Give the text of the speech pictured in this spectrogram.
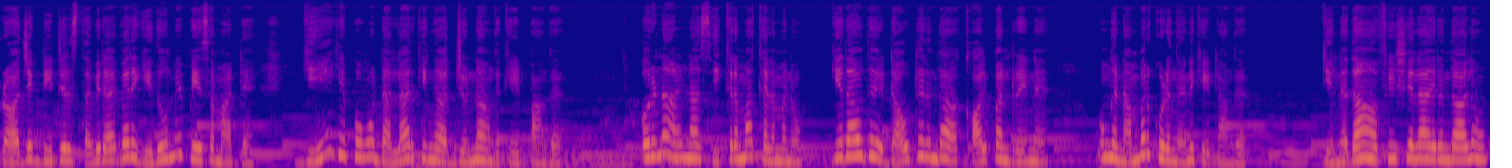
ப்ராஜெக்ட் டீட்டெயில்ஸ் தவிர வேறு எதுவுமே பேச மாட்டேன். ஏன் எப்போவும் டல்லாக இருக்கீங்க அர்ஜுன்னு அவங்க கேட்பாங்க. ஒரு நாள் நான் சீக்கிரமாக கிளம்பணும். ஏதாவது டவுட் இருந்தால் கால் பண்ணுறேன்னு உங்கள் நம்பர் கொடுங்கன்னு கேட்டாங்க. என்னதான் அஃபீஷியலாக இருந்தாலும்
